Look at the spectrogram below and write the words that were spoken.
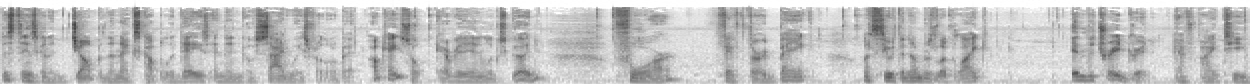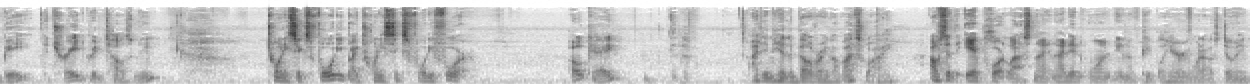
this thing's going to jump in the next couple of days and then go sideways for a little bit. Okay, so everything looks good for Fifth Third Bank. Let's see what the numbers look like in the trade grid. FITB, the trade grid tells me 2640 by 2644. Okay. I didn't hear the bell ring up. That's why. I was at the airport last night and I didn't want, you know, people hearing what I was doing.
